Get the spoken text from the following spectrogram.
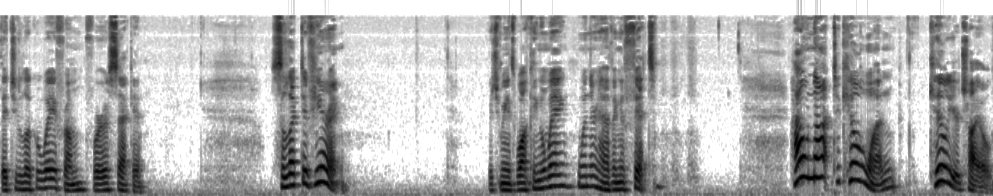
that you look away from for a second. Selective hearing, which means walking away when they're having a fit. How not to kill one, kill your child,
